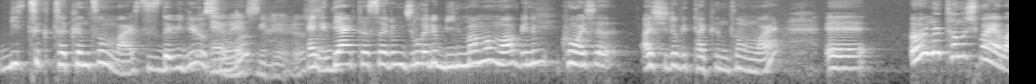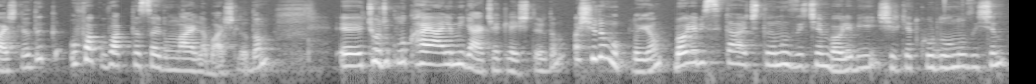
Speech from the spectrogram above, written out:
bir tık takıntım var. Siz de biliyorsunuz. Evet, biliyoruz. Hani diğer tasarımcıları bilmem ama benim kumaşa aşırı bir takıntım var. E, öyle tanışmaya başladık. Ufak ufak tasarımlarla başladım. Ee, çocukluk hayalimi gerçekleştirdim. Aşırı mutluyum. Böyle bir site açtığınız için, böyle bir şirket kurduğunuz için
